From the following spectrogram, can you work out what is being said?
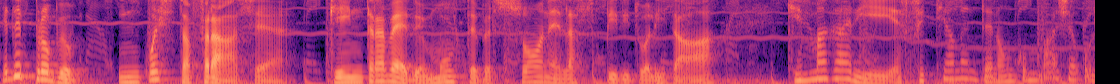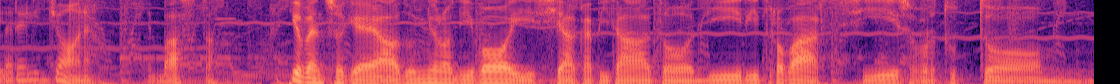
Ed è proprio in questa frase che intravedo in molte persone la spiritualità che magari effettivamente non combacia con la religione e basta. Io penso che ad ognuno di voi sia capitato di ritrovarsi, soprattutto mm,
